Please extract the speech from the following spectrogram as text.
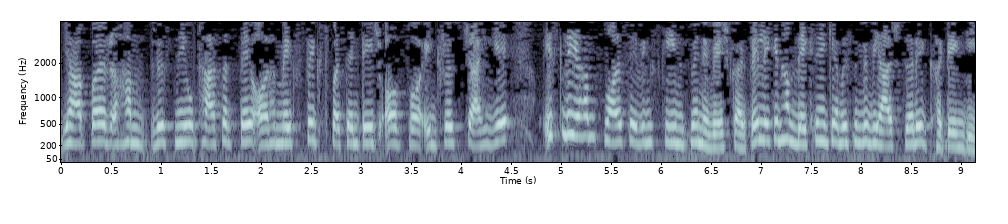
यहाँ पर हम रिस्क नहीं उठा सकते और हमें एक फिक्स परसेंटेज ऑफ़ इंटरेस्ट चाहिए। इसलिए हम स्मॉल सेविंग स्कीम्स में निवेश करते हैं, लेकिन हम देख रहे हैं कि अब इसमें भी ब्याज दरें घटेंगी।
